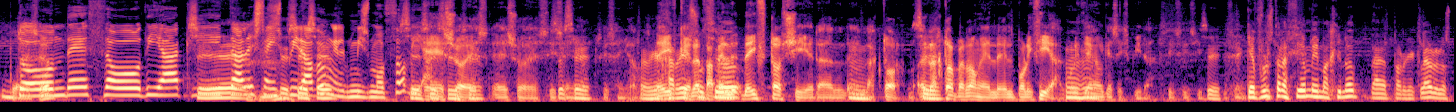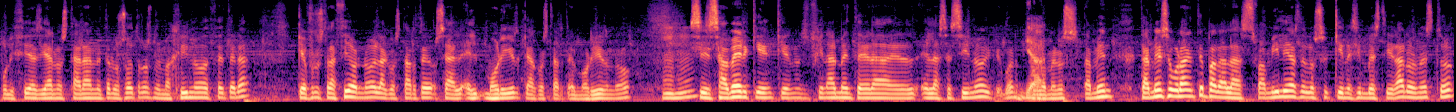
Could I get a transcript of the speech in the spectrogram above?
Donde Zodiac Sí, y tal está sí, sí, inspirado sí. en el mismo Zodiac. Sí, Eso sí. es, eso es, sí, Sí, señor. sí. Sí, señor. Dave, Harry que era el papel de Dave Toshi, era el, el actor. Sí. El actor, perdón, el, el policía, el policía en Ujú. el que se inspira. Sí, sí, sí. Sí. sí. Qué frustración, me imagino, ah, porque claro, los policías ya no estarán entre nosotros, me imagino, etcétera. Qué frustración, ¿no? El acostarte, o sea, el, el morir, que acostarte, el morir, ¿no? Ujú. Sin saber quién, quién finalmente era el, el asesino y que, bueno, Ya. por lo menos también, también seguramente para las familias de los quienes investigaron esto,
